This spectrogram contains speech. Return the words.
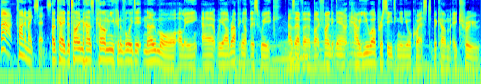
That kind of makes sense. Okay, the time has come. You can avoid it no more, Ollie. Uh, we are wrapping up this week, as ever, by finding out how you are proceeding in your quest to become a true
